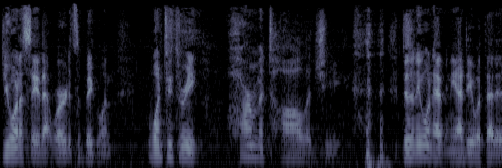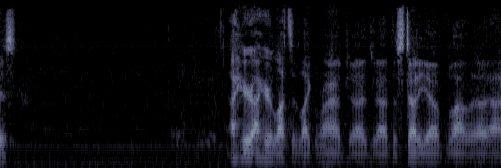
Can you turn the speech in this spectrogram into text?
Do you want to say that word? It's a big one. One, two, three. Harmatology. Does anyone have any idea what that is? I hear I hear lots of like the study of blah, blah, blah.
